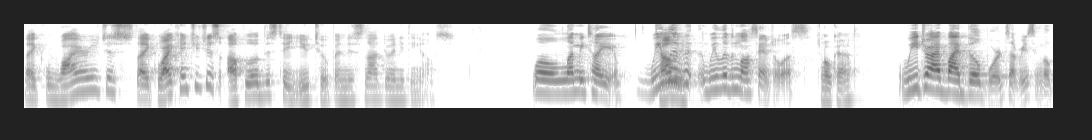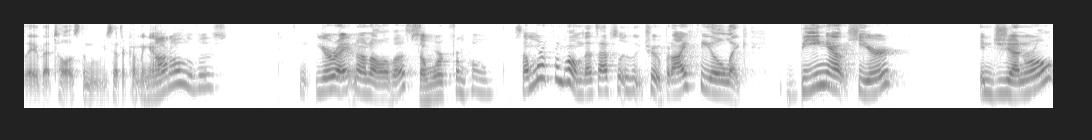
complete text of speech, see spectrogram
Like, why are you just like, why can't you just upload this to YouTube and just not do anything else? Well, let me tell you. We Tell live me. we live in Los Angeles. Okay. We drive by billboards every single day that tell us the movies that are coming out. Not all of us. You're right, not all of us. Some work from home. Some work from home. That's absolutely true. But I feel like being out here in general,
